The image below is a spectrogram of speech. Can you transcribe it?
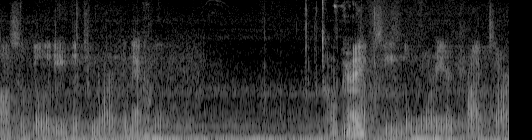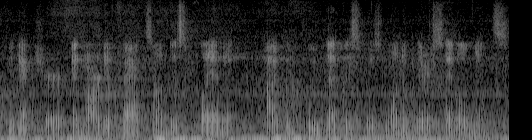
possibility that you are connected. You Okay. have seen the warrior tribe's architecture and artifacts on this planet. I conclude that this was one of their settlements.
